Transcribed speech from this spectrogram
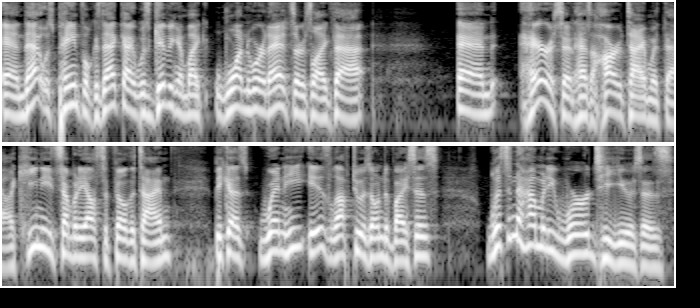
and that was painful because that guy was giving him like one word answers like that. And Harrison has a hard time with that. Like he needs somebody else to fill the time because when he is left to his own devices, listen to how many words he uses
